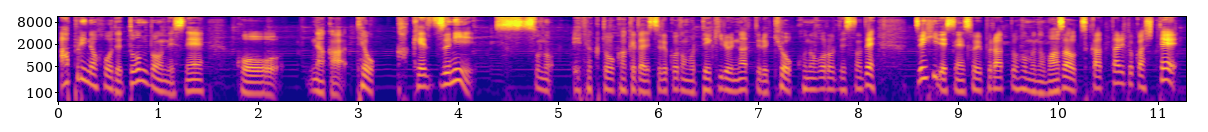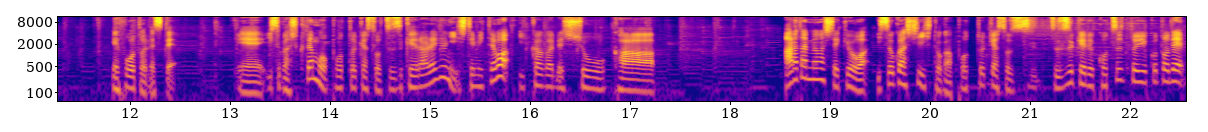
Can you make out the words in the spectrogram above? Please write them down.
アプリの方でどんどんですね、こう、なんか手をかけずに、そのエフェクトをかけたりすることもできるようになっている今日この頃ですので、ぜひですね、そういうプラットフォームの技を使ったりとかして、エフォートレスで、えー、忙しくても、ポッドキャストを続けられるようにしてみてはいかがでしょうか。改めまして今日は忙しい人がポッドキャストを続けるコツということで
